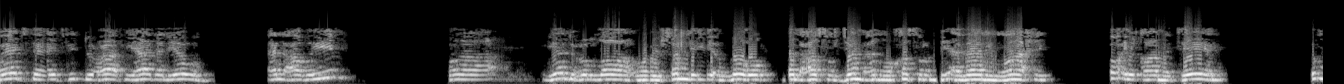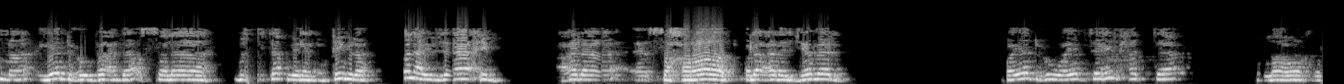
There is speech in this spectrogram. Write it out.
ويجتهد في الدعاء في هذا اليوم العظيم ويدعو الله ويصلي الظهر والعصر جمعا وقصرا بأذان واحد وإقامتين ثم يدعو بعد الصلاة مستقبلا القبلة ولا يزاحم على الصخرات ولا على الجبل ويدعو ويبتهل حتى الله أكبر.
